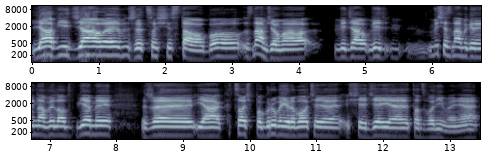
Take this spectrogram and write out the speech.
ja wiedziałem, że coś się stało, bo znam zioma, wiedział, wie, my się znamy generalnie na wylot, wiemy, że jak coś po grubej robocie się dzieje, to dzwonimy, nie?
